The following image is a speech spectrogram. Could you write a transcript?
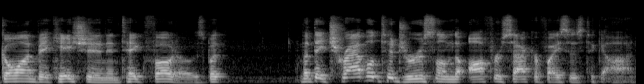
go on vacation and take photos, but but they traveled to Jerusalem to offer sacrifices to God.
